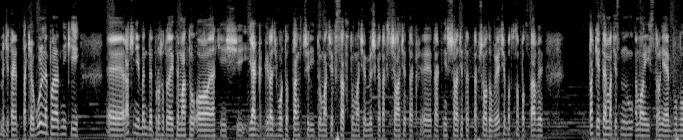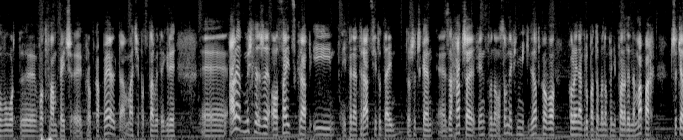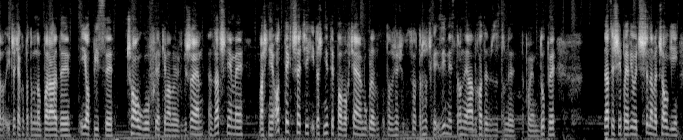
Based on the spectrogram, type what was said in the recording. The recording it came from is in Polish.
Będzie tak, takie ogólne poradniki, Raczej nie będę poruszał tutaj tematu o jakiejś, jak grać w World of Tanks, czyli tu macie wsad, tu macie myszkę, tak strzelacie, tak, e, tak nie strzelacie, tak, tak przeładowujecie, bo to są podstawy. Taki temat jest na mojej stronie www.wordfanpage.pl, tam macie podstawy tej gry. E, Ale myślę, że o sidescrap i, i penetrację tutaj troszeczkę e, zahaczę, więc to będą osobne filmiki. Dodatkowo kolejna grupa to będą pewnie porady na mapach, trzecia i trzecia grupa to będą porady i opisy czołgów, jakie mamy w grze. Zaczniemy właśnie od tych trzecich i też nietypowo. Chciałem w ogóle to wziąć to troszeczkę z innej strony, a wychodzę ze strony, tak powiem, dupy. Za to, że się pojawiły trzy nowe czołgi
